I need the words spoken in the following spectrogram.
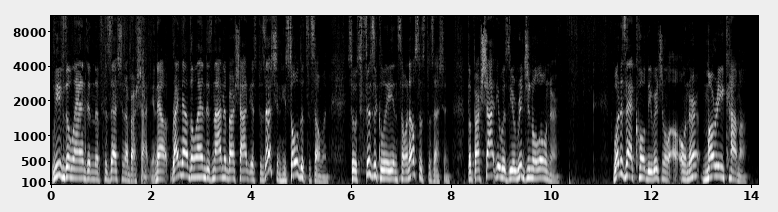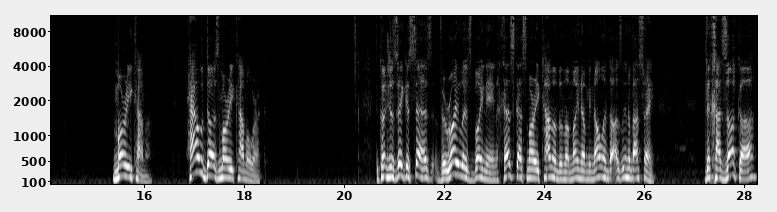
Leave the land in the possession of barshatya. Now, right now the land is not in barshatya's possession. He sold it to someone. So it's physically in someone else's possession. But barshatya was the original owner. What is that called, the original owner? Mari Kama. Mari Kama. How does Mari Kama work? The Konshas says, V'roilis boinein cheskas Mari Kama b'mamayna minalan da azlina basrei the chazaka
